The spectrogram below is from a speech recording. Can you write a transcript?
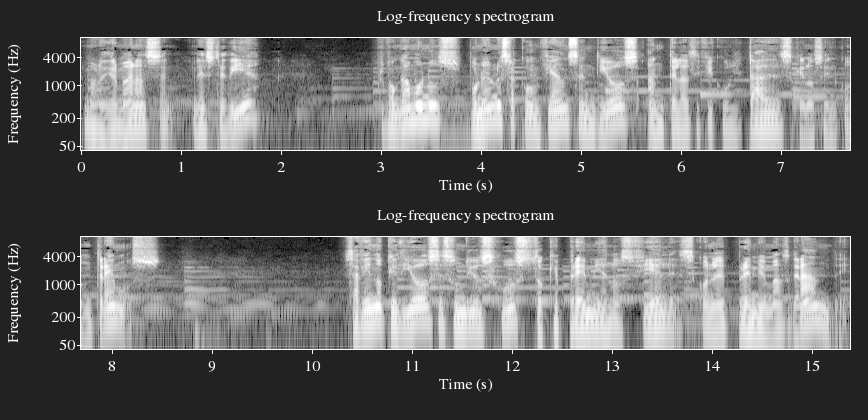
Hermanos y hermanas, en este día, propongámonos poner nuestra confianza en Dios ante las dificultades que nos encontremos, sabiendo que Dios es un Dios justo que premia a los fieles con el premio más grande,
